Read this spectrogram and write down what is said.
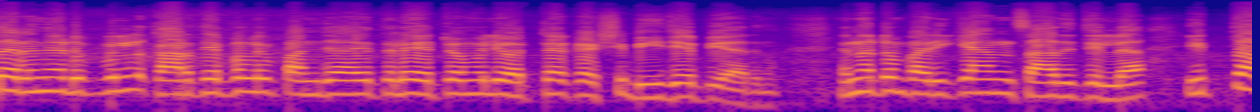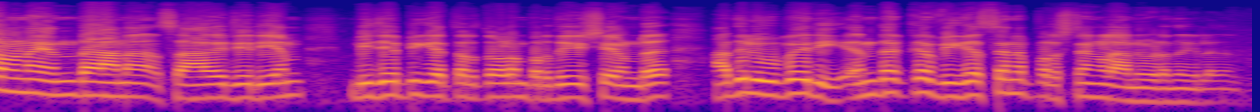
തെരഞ്ഞെടുപ്പിൽ കാർത്തിയപ്പള്ളി പഞ്ചായത്തിലെ ഏറ്റവും വലിയ ഒറ്റ കക്ഷി ബി ജെ പി ആയിരുന്നു. എന്നിട്ടും ഭരിക്കാൻ സാധിച്ചില്ല. ഇത്തവണ എന്താണ് സാഹചര്യം? ബി ജെ പിക്ക് എത്രത്തോളം പ്രതീക്ഷയുണ്ട്? അതിലുപരി എന്തൊക്കെ വികസന പ്രശ്നങ്ങളാണ് ഇവിടെ നിലനിൽക്കുന്നത്?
